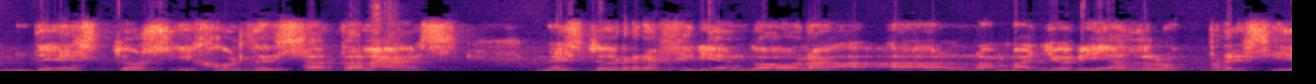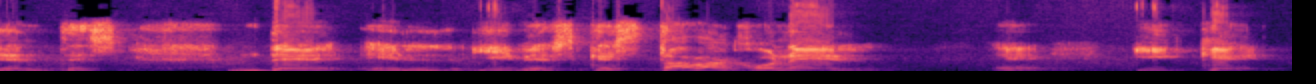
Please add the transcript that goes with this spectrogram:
de estos hijos de Satanás, me estoy refiriendo ahora a la mayoría de los presidentes del IBES que estaba con él ¿eh? y que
